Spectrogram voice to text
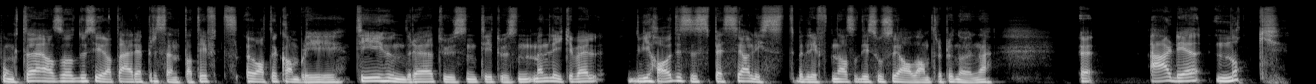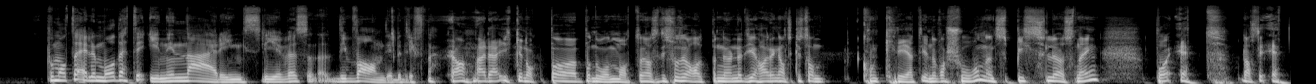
punktet, altså du sier at det er representativt, og at det kan bli 10, 100, 1000, 10 000, men likevel, vi har jo disse spesialistbedriftene, altså de sosiale entreprenørene. Eh, Er det nok, på en måte, eller må dette inn i næringslivet, de vanlige bedriftene? Ja, nei, Det er ikke nok på, på noen måte. Altså, de sosialentreprenørene de har en ganske sånn konkret innovasjon, en spiss løsning på ett, si ett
